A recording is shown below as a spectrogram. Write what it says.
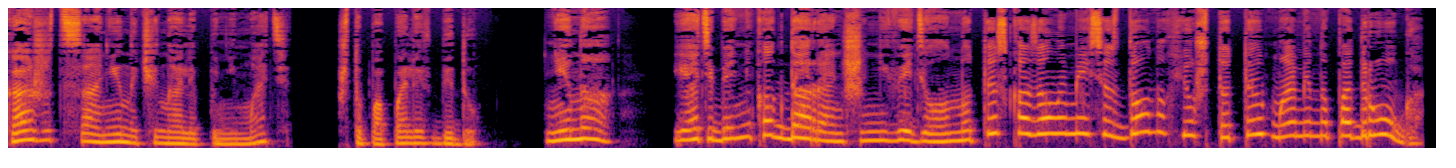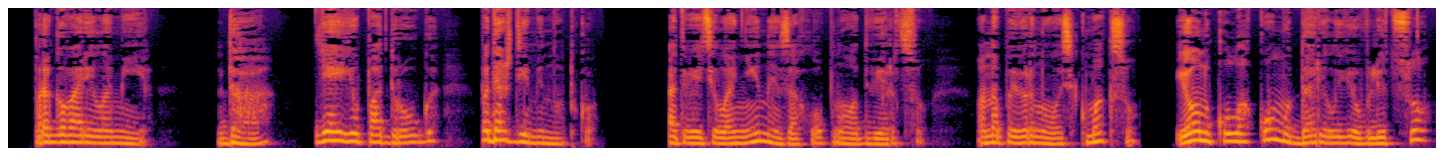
Кажется, они начинали понимать, что попали в беду. «Нина, я тебя никогда раньше не видела, но ты сказала миссис Донахью, что ты мамина подруга», — проговорила Мия. «Да, я ее подруга. Подожди минутку», — ответила Нина и захлопнула дверцу. Она повернулась к Максу, и он кулаком ударил ее в лицо,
